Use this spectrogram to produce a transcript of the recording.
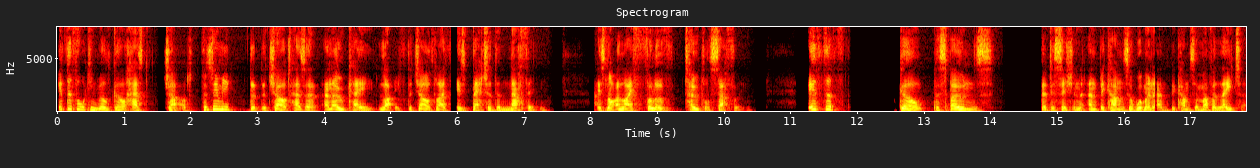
if the 14 year old girl has child presumably that the child has a, an okay life. The child's life is better than nothing. It's not a life full of total suffering. If the girl postpones the decision and becomes a woman and becomes a mother later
